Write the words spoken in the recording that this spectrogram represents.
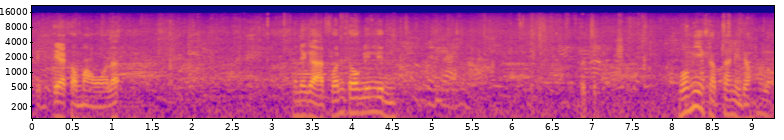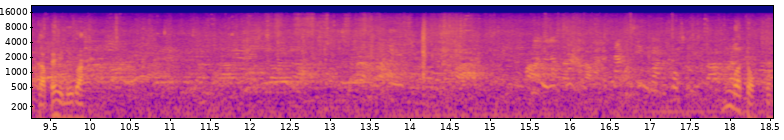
เป็นแก่ข้าเมาแล้วบรรยากาศฝนตกลินลินๆก็จะ บ่มีครับทางนี้เดี๋ยวเรากลับไปดีกว่ามันบ่ตกจ้ะ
